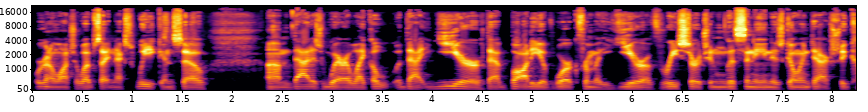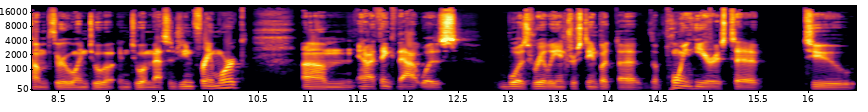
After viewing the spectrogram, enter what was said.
we're going to launch a website next week and so um, that is where like a, that year that body of work from a year of research and listening is going to actually come through into a, into a messaging framework. Um, and i think that was was really interesting but the the point here is to to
